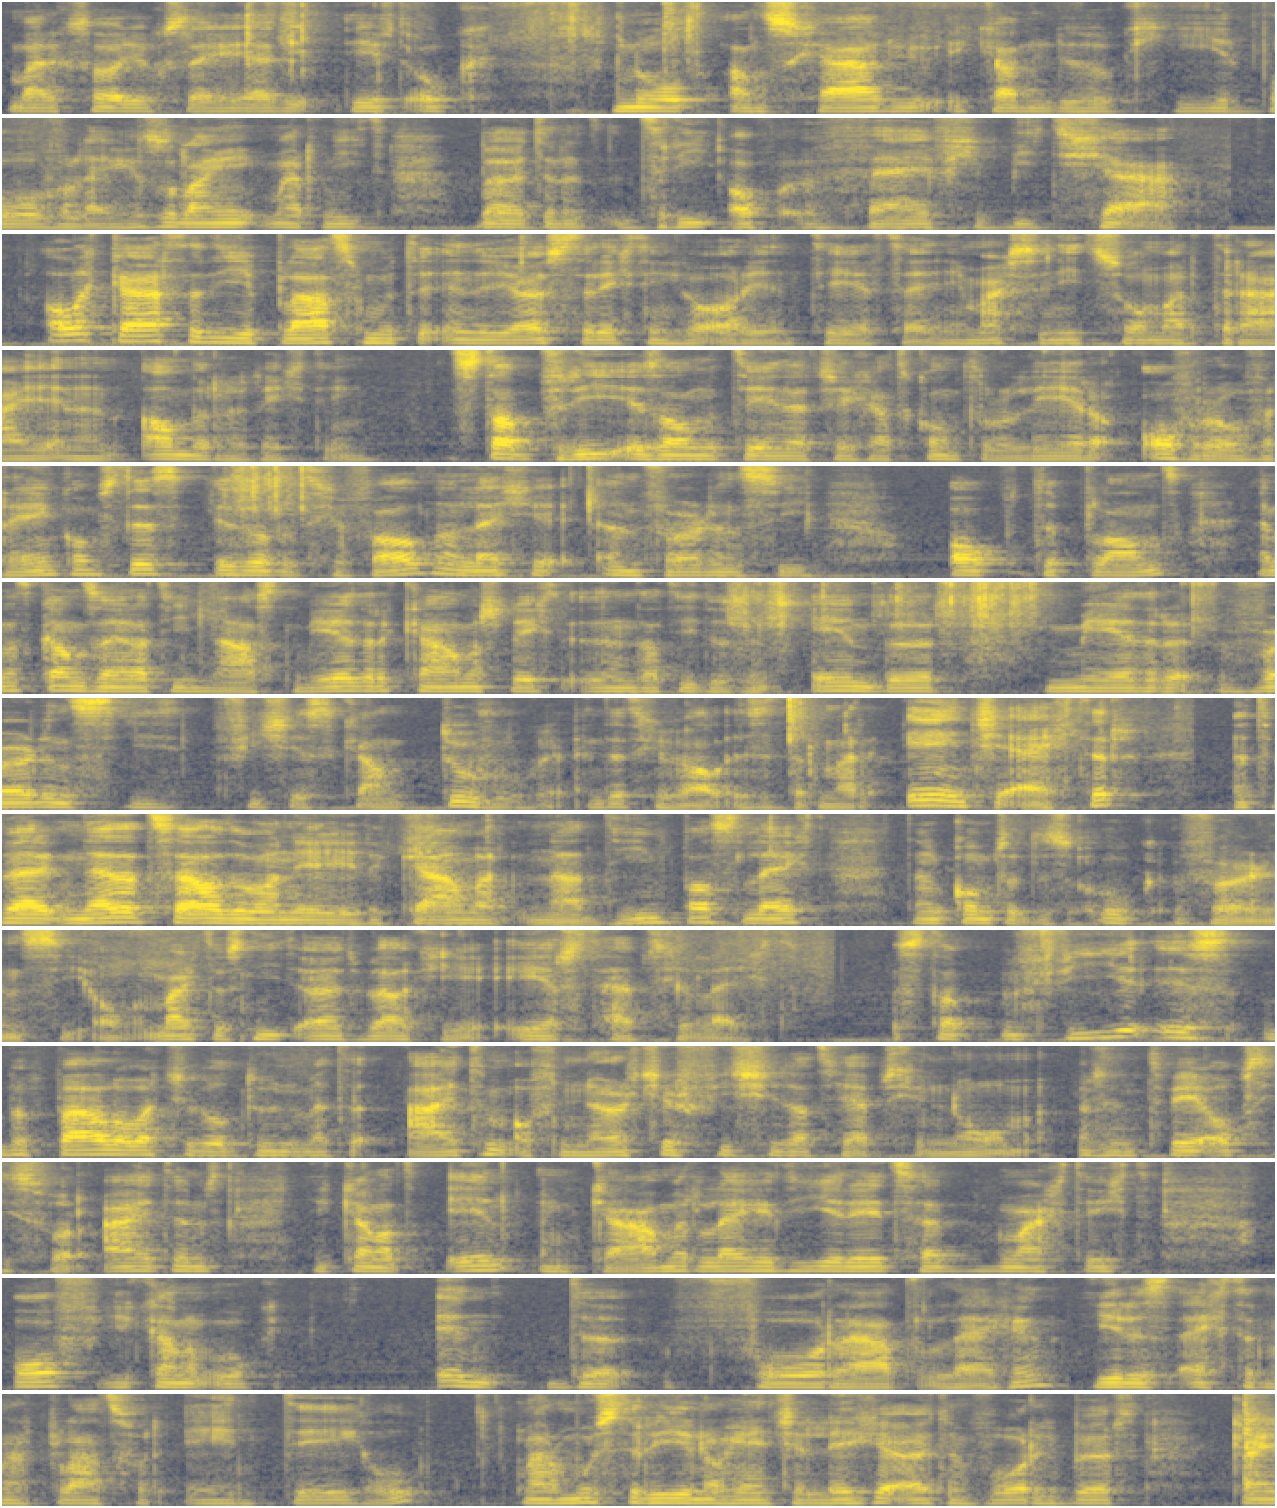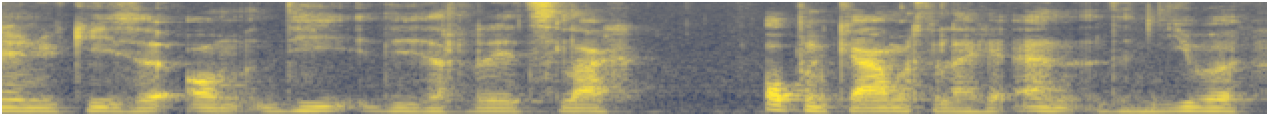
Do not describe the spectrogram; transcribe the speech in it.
Maar ik zou je ook zeggen, ja, die, die heeft ook nood aan schaduw. Ik kan die dus ook hierboven leggen, zolang ik maar niet buiten het 3 op 5 gebied ga. Alle kaarten die je plaatst moeten in de juiste richting georiënteerd zijn. Je mag ze niet zomaar draaien in een andere richting. Stap 3 is al meteen dat je gaat controleren of er overeenkomst is. Is dat het geval, dan leg je een verdancy op de plant. En het kan zijn dat die naast meerdere kamers ligt en dat hij dus in één beurt meerdere verdancy fiches kan toevoegen. In dit geval is het er maar eentje echter. Het werkt net hetzelfde wanneer je de kamer nadien pas legt, dan komt er dus ook verdancy op. Het maakt dus niet uit welke je eerst hebt gelegd. Stap 4 is bepalen wat je wilt doen met de item of nurture fiche dat je hebt genomen. Er zijn twee opties voor items. Je kan het in een kamer leggen die je reeds hebt bemachtigd, of je kan hem ook in de voorraad leggen. Hier is echter maar plaats voor één tegel. Maar moest er hier nog eentje liggen uit een vorige beurt, kan je nu kiezen om die die er reeds lag op een kamer te leggen en de nieuwe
